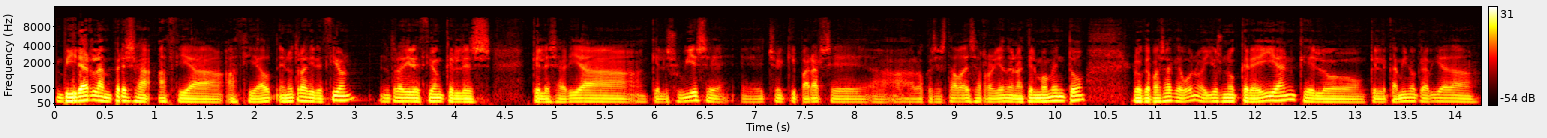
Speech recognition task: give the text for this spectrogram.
virar la empresa hacia, hacia en otra dirección, en otra dirección que les que les haría que les hubiese eh, hecho equipararse a, lo que se estaba desarrollando en aquel momento. Lo que pasa que bueno ellos no creían que lo que el camino que había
